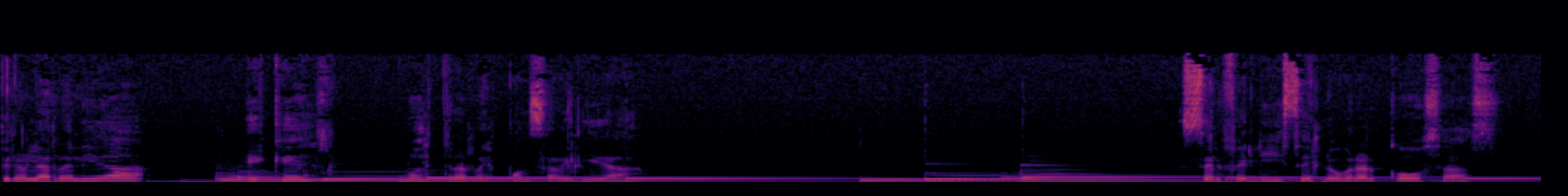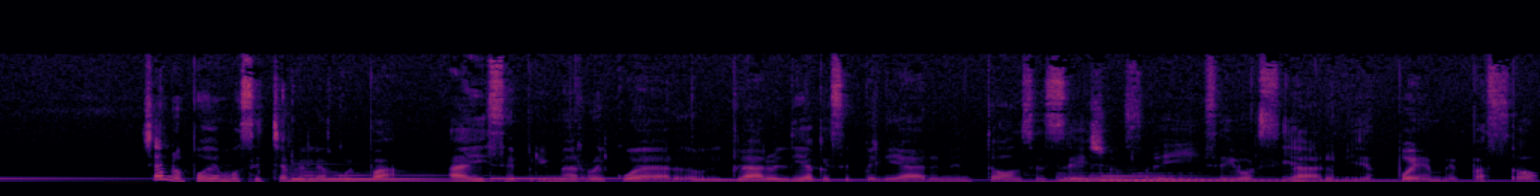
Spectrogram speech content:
Pero la realidad es que es nuestra responsabilidad ser felices, lograr cosas. Ya no podemos echarle la culpa a ese primer recuerdo. Y claro, el día que se pelearon, entonces ellos ahí se divorciaron y después me pasó.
